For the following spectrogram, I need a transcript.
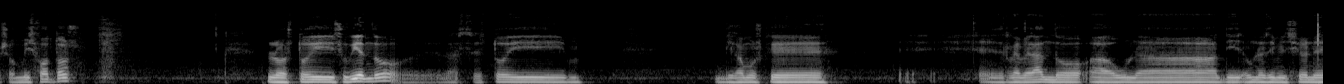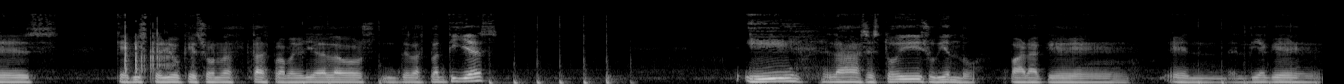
son mis fotos, lo estoy subiendo, las estoy, digamos que, eh, revelando a una, unas dimensiones que he visto yo que son aceptadas por la mayoría de, los, de las plantillas. Y las estoy subiendo para que en el día que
